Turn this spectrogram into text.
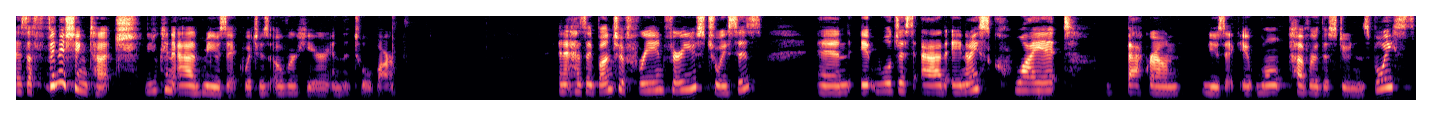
as a finishing touch, you can add music, which is over here in the toolbar. And it has a bunch of free and fair use choices, and it will just add a nice quiet background music. It won't cover the student's voice,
